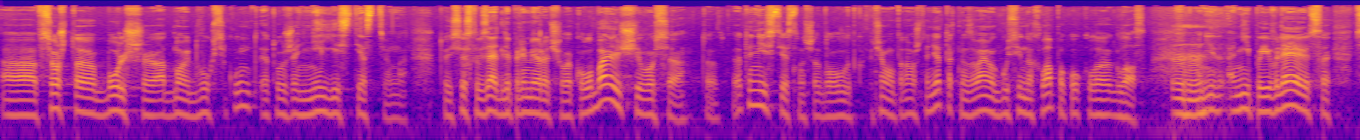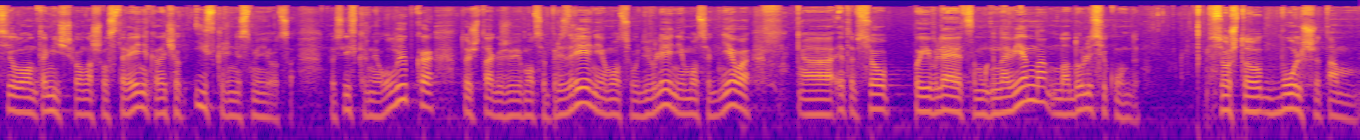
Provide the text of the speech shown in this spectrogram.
А, Все, что больше одной-двух секунд, это уже неестественно. То есть, если взять для примера человека улыбающегося, то это неестественно, сейчас была улыбка. Почему? Потому что нет так называемых гусиных лапок около глаз. Угу. Они, они появляются в силу анатомического нашего строения, когда человек искренне смеется. То есть искренняя улыбка, точно так же эмоция презрения, эмоция удивления, эмоция гнева. А, это все появляется мгновенно на долю секунды. Все, что больше, там,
